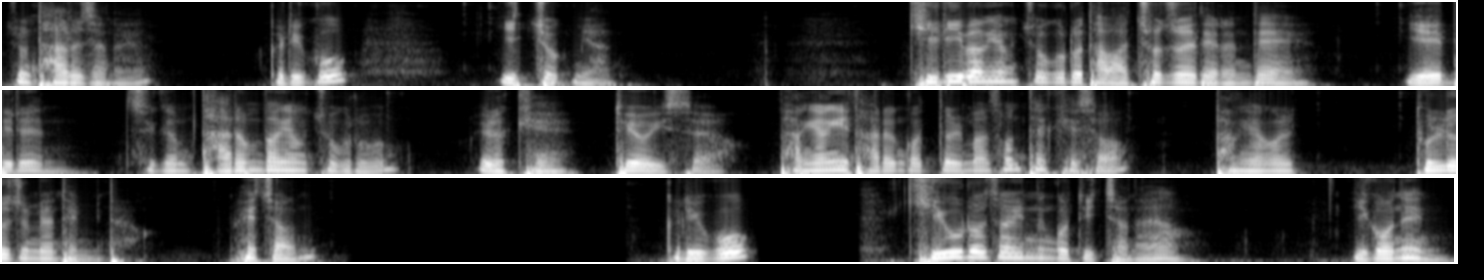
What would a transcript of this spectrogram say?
좀 다르잖아요. 그리고 이쪽 면 길이 방향 쪽으로 다 맞춰줘야 되는데 얘들은 지금 다른 방향 쪽으로 이렇게 되어 있어요. 방향이 다른 것들만 선택해서 방향을 돌려주면 됩니다. 회전 그리고 기울어져 있는 것도 있잖아요. 이거는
